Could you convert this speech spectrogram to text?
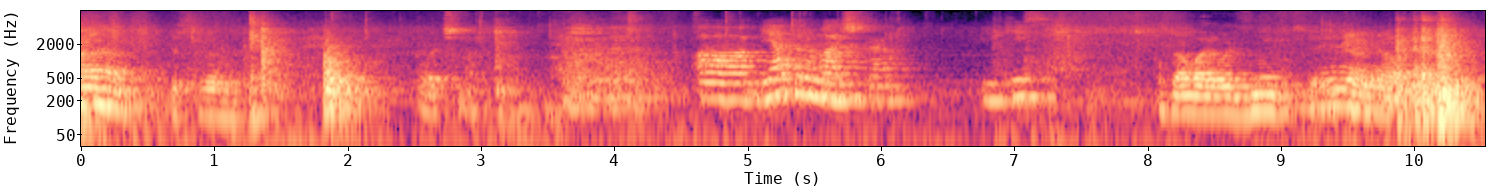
А, після. точно. А м'ята ромашка. Якісь. Заваривать снизу. Мяу-мяу. Заказывали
